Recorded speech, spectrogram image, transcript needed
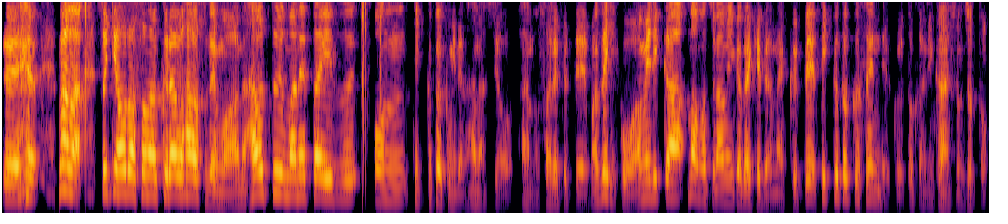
でまあまあ、先ほどそのクラブハウスでも、あの How to monetize on TikTok みたいな話をあのされてて、まあ、ぜひこうアメリカ、まあもちろんアメリカだけではなくて、TikTok 戦略とかに関してもちょっと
